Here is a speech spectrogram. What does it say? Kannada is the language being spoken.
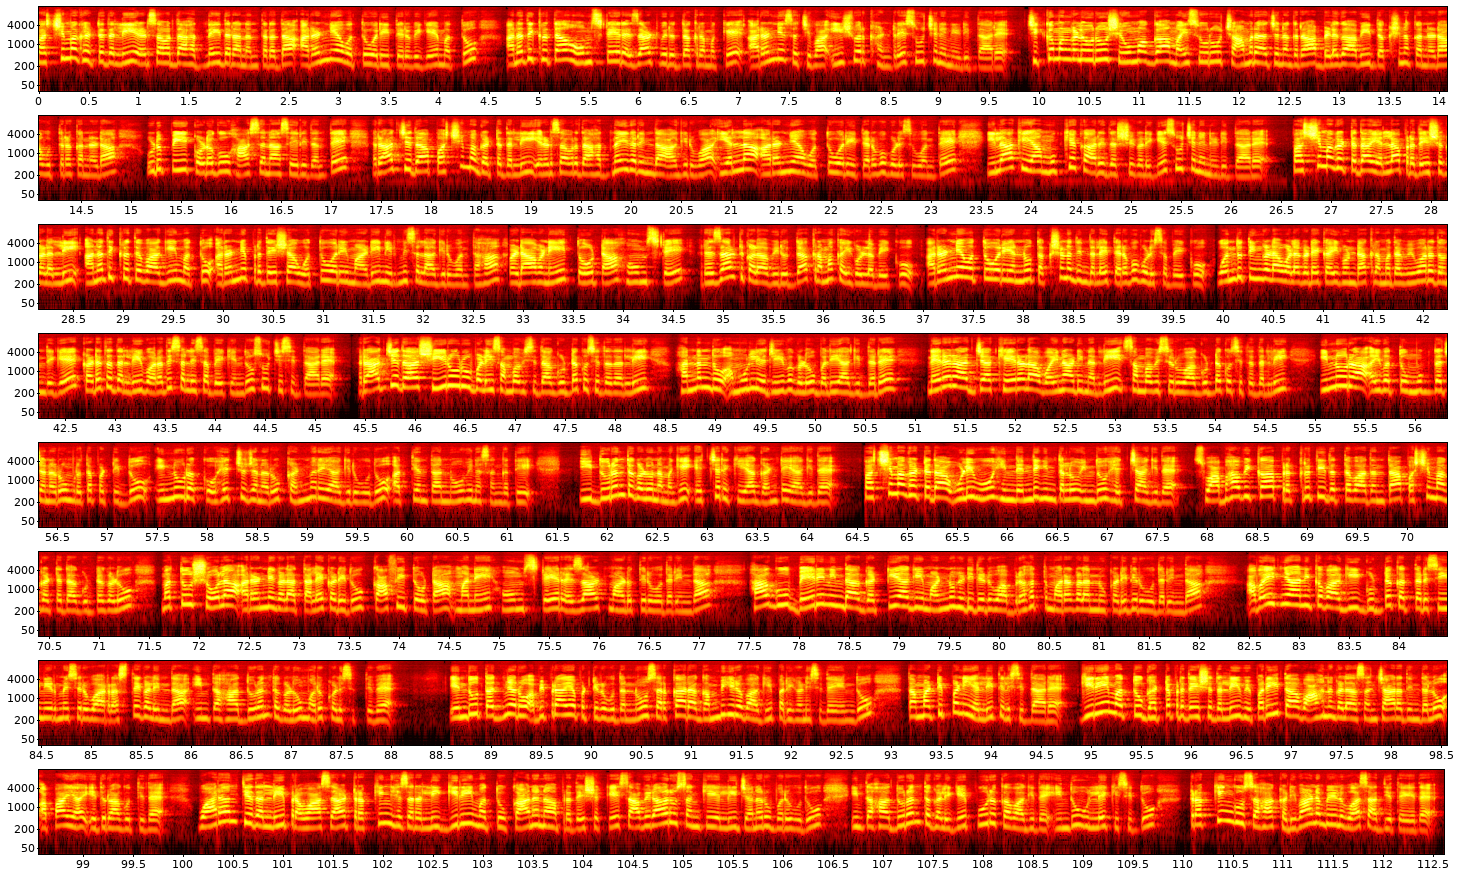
ಪಶ್ಚಿಮ ಘಟ್ಟದಲ್ಲಿ ಎರಡ್ ಸಾವಿರದ ಹದಿನೈದರ ನಂತರದ ಅರಣ್ಯ ಒತ್ತುವರಿ ತೆರವಿಗೆ ಮತ್ತು ಅನಧಿಕೃತ ಹೋಮ್ ಸ್ಟೇ ರೆಸಾರ್ಟ್ ವಿರುದ್ಧ ಕ್ರಮಕ್ಕೆ ಅರಣ್ಯ ಸಚಿವ ಈಶ್ವರ್ ಖಂಡ್ರೆ ಸೂಚನೆ ನೀಡಿದ್ದಾರೆ. ಚಿಕ್ಕಮಗಳೂರು, ಶಿವಮೊಗ್ಗ, ಮೈಸೂರು, ಚಾಮರಾಜನಗರ, ಬೆಳಗಾವಿ, ದಕ್ಷಿಣ ಕನ್ನಡ, ಉತ್ತರ ಕನ್ನಡ, ಉಡುಪಿ, ಕೊಡಗು, ಹಾಸನ ಸೇರಿದಂತೆ ರಾಜ್ಯದ ಪಶ್ಚಿಮ ಘಟ್ಟದಲ್ಲಿ ಎರಡ್ ಸಾವಿರದ ಹದಿನೈದರಿಂದ ಆಗಿರುವ ಎಲ್ಲ ಅರಣ್ಯ ಒತ್ತುವರಿ ತೆರವುಗೊಳಿಸುವಂತೆ ಇಲಾಖೆಯ ಮುಖ್ಯ ಕಾರ್ಯದರ್ಶಿಗಳಿಗೆ ಸೂಚನೆ ನೀಡಿದ್ದಾರೆ. ಪಶ್ಚಿಮ ಘಟ್ಟದ ಎಲ್ಲ ಪ್ರದೇಶಗಳಲ್ಲಿ ಅನಧಿಕೃತವಾಗಿ ಮತ್ತು ಅರಣ್ಯ ಪ್ರದೇಶ ಒತ್ತುವರಿ ಮಾಡಿ ನಿರ್ಮಿಸಲಾಗಿರುವಂತಹ ಬಡಾವಣೆ, ತೋಟ ಹೋಮ್ ಸ್ಟೇ ರೆಸಾರ್ಟ್ಗಳ ವಿರುದ್ಧ ಕ್ರಮ ಕೈಗೊಳ್ಳಬೇಕು. ಅರಣ್ಯ ಒತ್ತುವರಿಯನ್ನು ತಕ್ಷಣದಿಂದಲೇ ತೆರವುಗೊಳಿಸಬೇಕು. ಒಂದು ತಿಂಗಳ ಒಳಗಡೆ ಕೈಗೊಂಡ ಕ್ರಮದ ವಿವರದೊಂದಿಗೆ ಕಡತದಲ್ಲಿ ವರದಿ ಸಲ್ಲಿಸಬೇಕೆಂದು ಸೂಚಿಸಿದ್ದಾರೆ. ರಾಜ್ಯದ ಶೀರೂರು ಬಳಿ ಸಂಭವಿಸಿದ ಗುಡ್ಡ ಕುಸಿತದಲ್ಲಿ ಹನ್ನೊಂದು ಅಮೂಲ್ಯ ಜೀವಗಳು ಬಲಿಯಾಗಿದ್ದರೆ ನೆರೆ ರಾಜ್ಯ ಕೇರಳ ವಯನಾಡಿನಲ್ಲಿ ಸಂಭವಿಸಿರುವ ಗುಡ್ಡ ಕುಸಿತದಲ್ಲಿ ಇನ್ನೂರ ಐವತ್ತು ಮುಗ್ಧ ಜನರು ಮೃತಪಟ್ಟಿದ್ದು, ಇನ್ನೂರಕ್ಕೂ ಹೆಚ್ಚು ಜನರು ಕಣ್ಮರೆಯಾಗಿರುವುದು ಅತ್ಯಂತ ನೋವಿನ ಸಂಗತಿ. ಈ ದುರಂತಗಳು ನಮಗೆ ಎಚ್ಚರಿಕೆಯ ಗಂಟೆಯಾಗಿದೆ. ಪಶ್ಚಿಮ ಘಟ್ಟದ ಉಳಿವು ಹಿಂದೆಂದಿಗಿಂತಲೂ ಇಂದು ಹೆಚ್ಚಾಗಿದೆ. ಸ್ವಾಭಾವಿಕ, ಪ್ರಕೃತಿದತ್ತವಾದಂಥ ಪಶ್ಚಿಮ ಘಟ್ಟದ ಗುಡ್ಡಗಳು ಮತ್ತು ಶೋಲಾ ಅರಣ್ಯಗಳ ತಲೆ ಕಡಿದು ಕಾಫಿ ತೋಟ, ಮನೆ, ಹೋಮ್ ಸ್ಟೇ, ರೆಸಾರ್ಟ್ ಮಾಡುತ್ತಿರುವುದರಿಂದ ಹಾಗೂ ಬೇರಿನಿಂದ ಗಟ್ಟಿಯಾಗಿ ಮಣ್ಣು ಹಿಡಿದಿಡುವ ಬೃಹತ್ ಮರಗಳನ್ನು ಕಡಿದಿರುವುದರಿಂದ ಅವೈಜ್ಞಾನಿಕವಾಗಿ ಗುಡ್ಡ ಕತ್ತರಿಸಿ ನಿರ್ಮಿಸಿರುವ ರಸ್ತೆಗಳಿಂದ ಇಂತಹ ದುರಂತಗಳು ಮರುಕಳಿಸುತ್ತಿವೆ. ಎಂದು ತಜ್ಞರು ಅಭಿಪ್ರಾಯಪಟ್ಟಿರುವುದನ್ನು ಸರ್ಕಾರ ಗಂಭೀರವಾಗಿ ಪರಿಗಣಿಸಿದೆ ಎಂದು ತಮ್ಮ ಟಿಪ್ಪಣಿಯಲ್ಲಿ ತಿಳಿಸಿದ್ದಾರೆ. ಗಿರಿ ಮತ್ತು ಘಟ್ಟ ಪ್ರದೇಶದಲ್ಲಿ ವಿಪರೀತ ವಾಹನಗಳ ಸಂಚಾರದಿಂದಲೂ ಅಪಾಯ ಎದುರಾಗುತ್ತಿದೆ. ವಾರಾಂತ್ಯದಲ್ಲಿ ಪ್ರವಾಸ, ಟ್ರಕ್ಕಿಂಗ್ ಹೆಸರಲ್ಲಿ ಗಿರಿ ಮತ್ತು ಕಾನನ ಪ್ರದೇಶಕ್ಕೆ ಸಾವಿರಾರು ಸಂಖ್ಯೆಯಲ್ಲಿ ಜನರು ಬರುವುದು ಇಂತಹ ದುರಂತಗಳಿಗೆ ಪೂರಕವಾಗಿದೆ ಎಂದು ಉಲ್ಲೇಖಿಸಿದ್ದು ಟ್ರಕ್ಕಿಂಗೂ ಸಹ ಕಡಿವಾಣ ಬೀಳುವ ಸಾಧ್ಯತೆ ಇದೆ.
